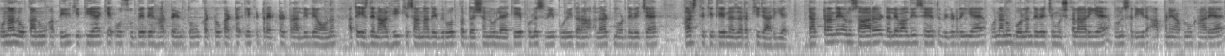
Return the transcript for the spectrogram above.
ਉਹਨਾਂ ਲੋਕਾਂ ਨੂੰ ਅਪੀਲ ਕੀਤੀ ਹੈ ਕਿ ਉਹ ਸੂਬੇ ਦੇ ਹਰ ਪਿੰਡ ਤੋਂ ਘੱਟੋ-ਘੱਟ ਇੱਕ ਟਰੈਕਟਰ ਟਰਾਲੀ ਲਿਆਉਣ ਅਤੇ ਇਸ ਦੇ ਨਾਲ ਹੀ ਕਿਸਾਨਾਂ ਦੇ ਵਿਰੋਧ ਪ੍ਰਦਰਸ਼ਨ ਨੂੰ ਲੈ ਕੇ ਪੁਲਿਸ ਵੀ ਪੂਰੀ ਤਰ੍ਹਾਂ ਅਲਰਟ ਮੋਡ ਦੇ ਵਿੱਚ ਹੈ। ਹਰ ਸਥਿਤੀ ਤੇ ਨਜ਼ਰ ਰੱਖੀ ਜਾ ਰਹੀ ਹੈ। ਡਾਕਟਰਾਂ ਦੇ ਅਨੁਸਾਰ ਡੱਲੇਵਾਲ ਦੀ ਸਿਹਤ ਵਿਗੜ ਰਹੀ ਹੈ। ਉਹਨਾਂ ਨੂੰ ਬੋਲਣ ਦੇ ਵਿੱਚ ਮੁਸ਼ਕਲ ਆ ਰਹੀ ਹੈ। ਹੁਣ ਸਰੀਰ ਆਪਣੇ ਆਪ ਨੂੰ ਖਾ ਰਿਹਾ ਹੈ।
